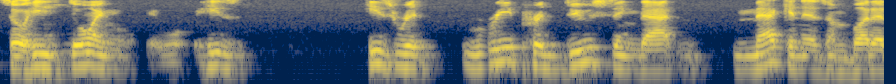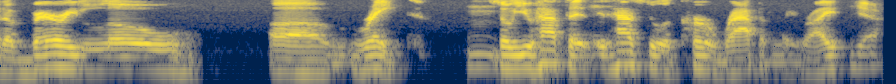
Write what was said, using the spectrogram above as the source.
So he's doing he's he's re- reproducing that mechanism, but at a very low uh, rate. Mm. So you have to it has to occur rapidly, right? Yeah.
